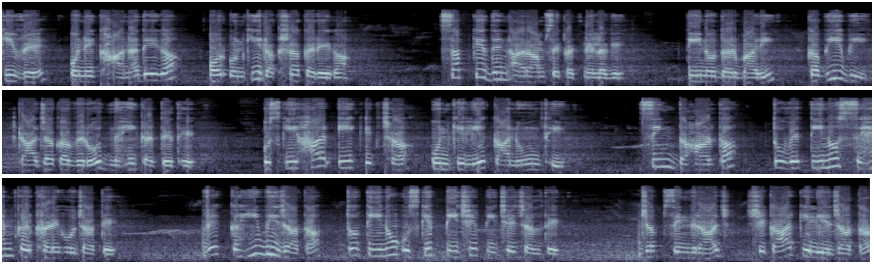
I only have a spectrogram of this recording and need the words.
कि वे उन्हें खाना देगा और उनकी रक्षा करेगा। सबके दिन आराम से कटने लगे। तीनों दरबारी कभी भी राजा का विरोध नहीं करते थे। उसकी हर एक इच्छा उनके लिए कानून थी। सिंह दहाड़ता तो वे तीनों सहम कर खड़े हो जाते। वे कहीं भी जाता तो तीनों उसके पीछे पीछे चलते। जब सिंहराज शिकार के लिए जाता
